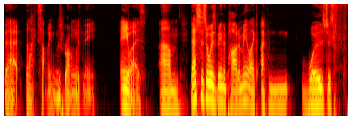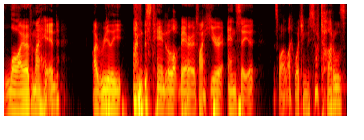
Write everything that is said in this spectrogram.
that like something was wrong with me. Anyways, um, that's just always been a part of me. Like I've words just fly over my head. I really understand it a lot better if I hear it and see it. That's why I like watching the subtitles.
